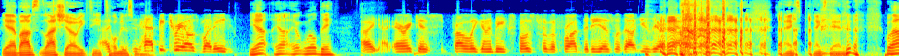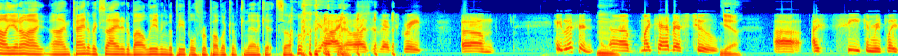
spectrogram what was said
Yeah, Bob's last show. He, he told me this morning. Happy trails, buddy. Yeah, yeah, it will be. I, Eric is probably going to be exposed for the fraud that he is without you there. Thanks, thanks, Danny. Well, you know, I I'm kind of excited about leaving the People's Republic of Connecticut. So yeah, I know. That's, that's great. Um, hey, listen, Mm. uh, my Tab S2, Yeah. uh, I see you can replace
